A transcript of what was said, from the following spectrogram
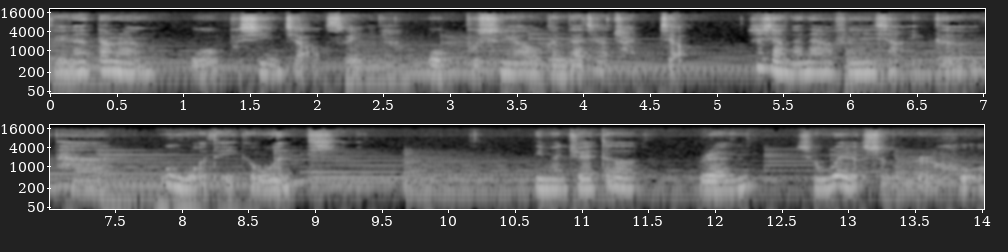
对，那当然我不信教，所以我不是要跟大家传教，是想跟大家分享一个他问我的一个问题：你们觉得人？是为了什么而活？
